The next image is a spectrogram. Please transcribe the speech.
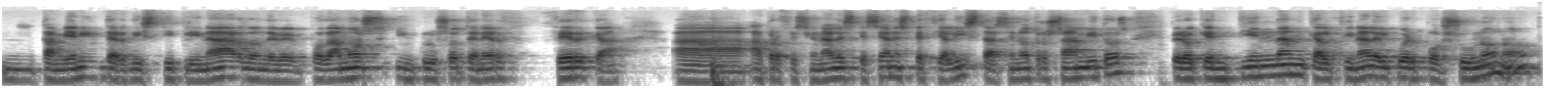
mm, también interdisciplinar, donde podamos incluso tener cerca a, profesionales que sean especialistas en otros ámbitos, pero que entiendan que al final el cuerpo es uno, ¿no?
